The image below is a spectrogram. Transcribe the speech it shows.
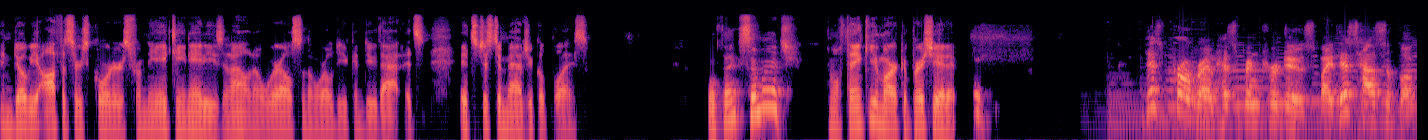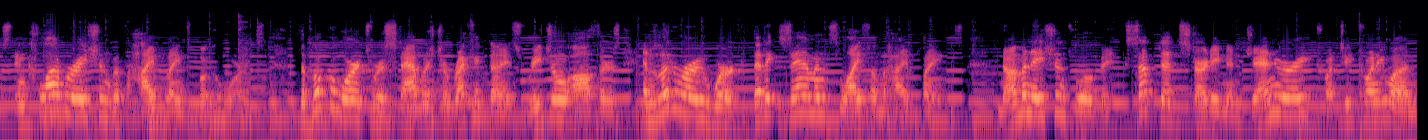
Adobe officers quarters from the 1880s, and I don't know where else in the world you can do that. It's it's just a magical place. Well, thanks so much. Well, thank you, Mark. Appreciate it. This program has been produced by this House of Books in collaboration with the High Plains Book Awards. The Book Awards were established to recognize regional authors and literary work that examines life on the High Plains. Nominations will be accepted starting in January 2021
